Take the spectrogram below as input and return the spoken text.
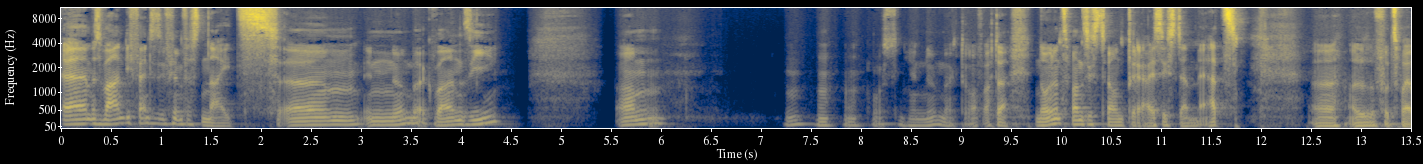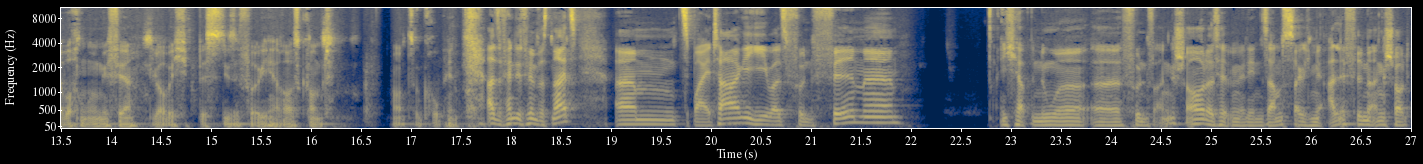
Ähm, es waren die Fantasy Filmfest Nights. Ähm, in Nürnberg waren sie am hm, hm, hm, wo ist denn hier Nürnberg drauf? Ach da, 29. und 30. März. Äh, also so vor zwei Wochen ungefähr, glaube ich, bis diese Folge herauskommt. Haut so grob hin. Also Fantasy Filmfest Nights. Ähm, zwei Tage, jeweils fünf Filme. Ich habe nur äh, fünf angeschaut. Also ich habe mir den Samstag hab ich mir alle Filme angeschaut.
